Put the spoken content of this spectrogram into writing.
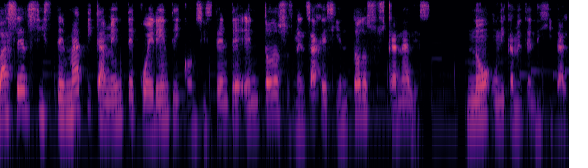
va a ser sistemáticamente coherente y consistente en todos sus mensajes y en todos sus canales, no únicamente en digital.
